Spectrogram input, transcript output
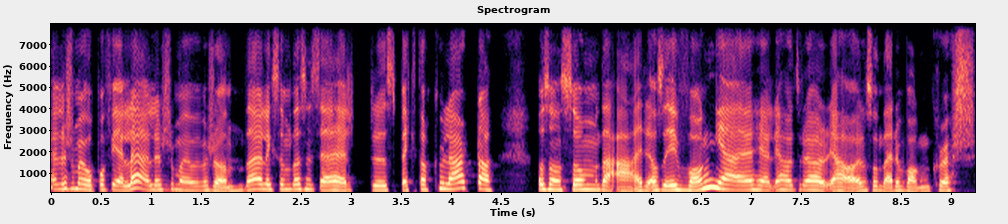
Eller så må jeg opp på fjellet, eller så må jeg over sjøen. Det liksom, det syns jeg er helt eh, spektakulært, da. Og sånn som det er Altså, i Vang Jeg, helt, jeg, har, jeg, har, jeg har en sånn der Vang-crush.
